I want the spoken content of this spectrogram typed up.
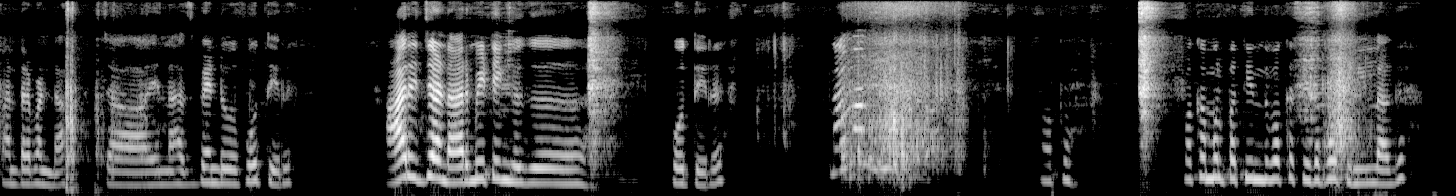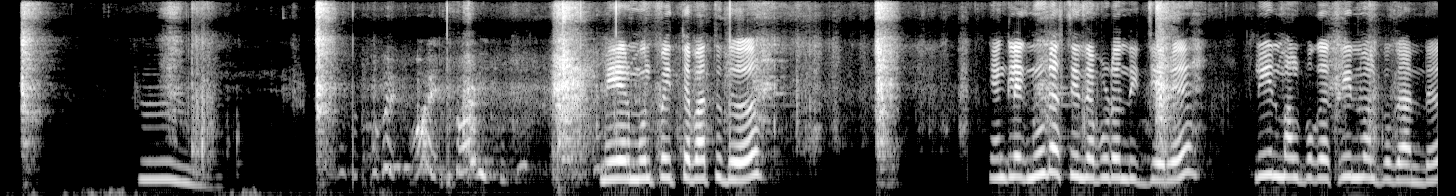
ಕಂಡ್ರೆ ಬಂಡ ಚಾ ಎನ್ನ ಹಸ್ಬೆಂಡ್ ಪೋತೀರು ಆರು ಇಜ್ಜಂಡ, ಆರು ಮೀಟಿಂಗಿಗೆ ಪೋತೀರು ಓಕೆ. ಬಕ್ಕ ಮುಲ್ಪ ತಿಂದು ಬಕ್ಕ ಸೀದಾ ಹೋಗ್ತೀನಿ ಇಲ್ಲಾಗ. ಹ್ಞೂ ಮೇರ್ ಮುಲ್ಪ ಇತ್ತೆ ಬತ್ತದು. ಎಂಕ್ಲೆಗ್ ನೂಡಲ್ಸ್ ತಿಂದ ಬಿಡೊಂದು ಇಜ್ಜೇರು. ಕ್ಲೀನ್ ಮಲ್ಪುಗ ಕ್ಲೀನ್ ಮಲ್ಪುಗ ಅಂದು.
